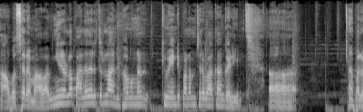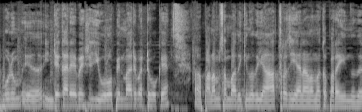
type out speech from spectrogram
അവസരമാവാം. ഇങ്ങനെയുള്ള പലതരത്തിലുള്ള അനുഭവങ്ങൾക്ക് വേണ്ടി പണം ചിലവാക്കാൻ കഴിയും. പലപ്പോഴും ഇന്ത്യക്കാരെ അപേക്ഷിച്ച് യൂറോപ്യന്മാർ മറ്റുമൊക്കെ പണം സമ്പാദിക്കുന്നത് യാത്ര ചെയ്യാനാണെന്നൊക്കെ പറയുന്നത്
